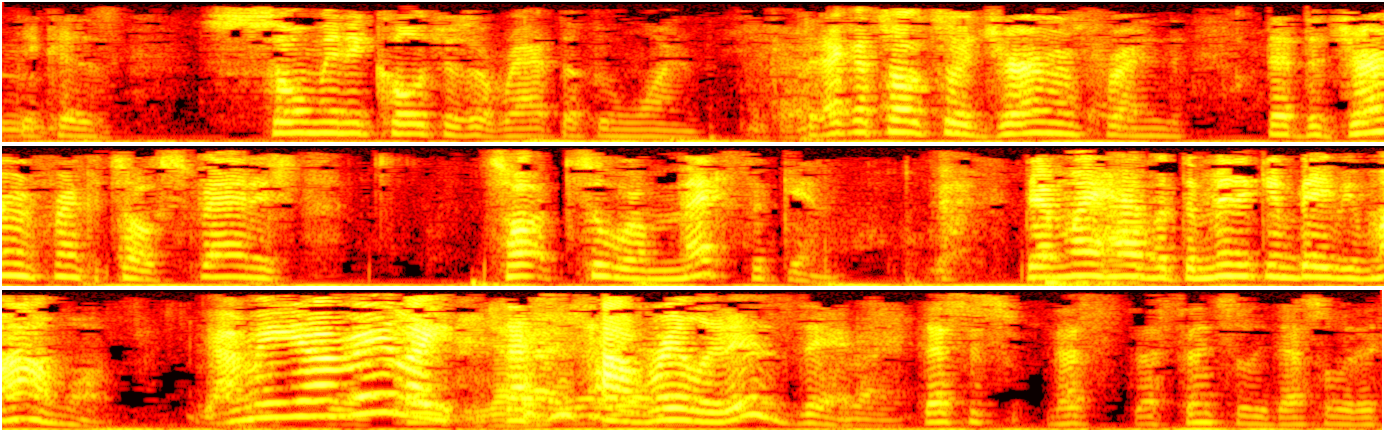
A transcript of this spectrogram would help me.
Mm. because so many cultures are wrapped up in one. Okay. That I could talk to a German friend, that the German friend could talk Spanish, talk to a Mexican that might have a Dominican baby mama. I mean, you know what I mean? Like Yeah. that's Right, just yeah, how yeah. real it is. There. Right. That's just that's essentially that's what it.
